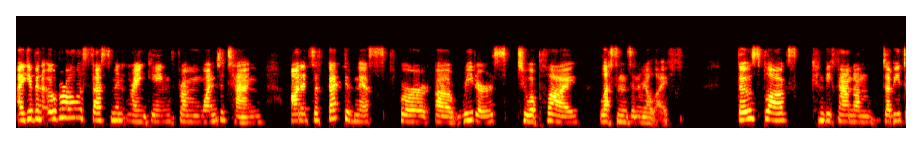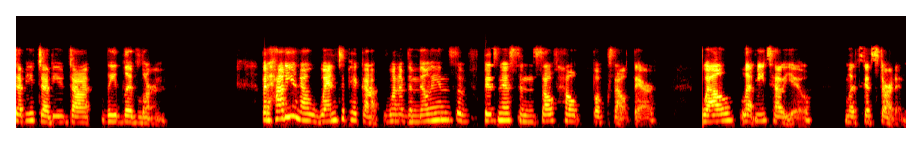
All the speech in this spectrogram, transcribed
I give an overall assessment ranking from 1 to 10 on its effectiveness for uh, readers to apply lessons in real life. Those blogs can be found on www.leadlivelearn. But how do you know when to pick up one of the millions of business and self-help books out there? Well, let me tell you. Let's get started.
